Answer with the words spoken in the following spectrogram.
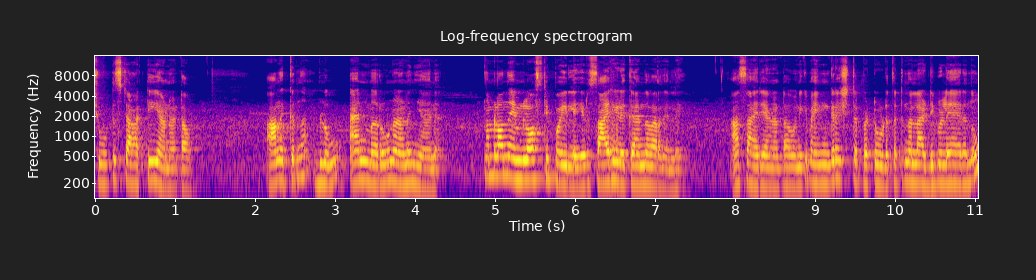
ഷൂട്ട് സ്റ്റാർട്ട് ചെയ്യാണ് കേട്ടോ. ആ നിൽക്കുന്ന ബ്ലൂ ആൻഡ് മെറൂൺ ആണ് ഞാൻ. നമ്മളന്ന് എംലോഫ്റ്റിൽ പോയില്ലേ? ഒരു സാരി എടുക്കാമെന്ന് പറഞ്ഞില്ലേ? ആ സാരിയാണ് കേട്ടോ. എനിക്ക് ഭയങ്കര ഇഷ്ടപ്പെട്ടു. കൊടുത്തിട്ട് നല്ല അടിപൊളിയായിരുന്നു.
